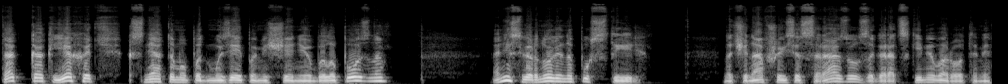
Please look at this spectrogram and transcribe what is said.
Так как ехать к снятому под музей помещению было поздно, они свернули на пустырь, начинавшийся сразу за городскими воротами,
